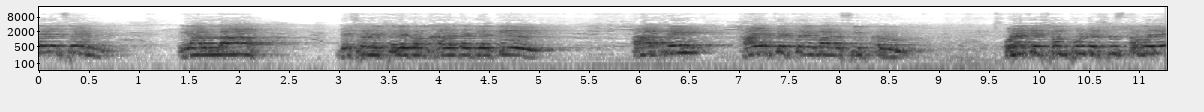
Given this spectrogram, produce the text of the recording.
করেছেন এ আল্লাহ দেশনেত্রী বেগম খালেদা জিয়াকে। আপনি হায়াতে তৈবা নসিব করুন। ওনাকে সম্পূর্ণ সুস্থ করে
